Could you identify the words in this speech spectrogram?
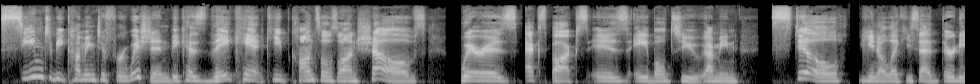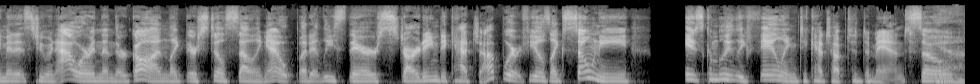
seem to be coming to fruition because they can't keep consoles on shelves whereas Xbox is able to I mean still, you know, like you said 30 minutes to an hour and then they're gone, like they're still selling out, but at least they're starting to catch up where it feels like Sony is completely failing to catch up to demand. So yeah.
